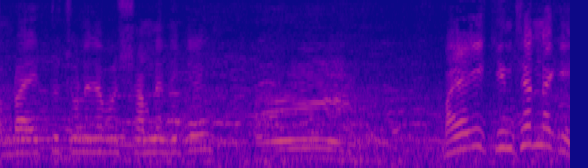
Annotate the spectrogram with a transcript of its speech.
আমরা একটু চলে যাব সামনের দিকে। ভাইয়া কি কিনছেন নাকি?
